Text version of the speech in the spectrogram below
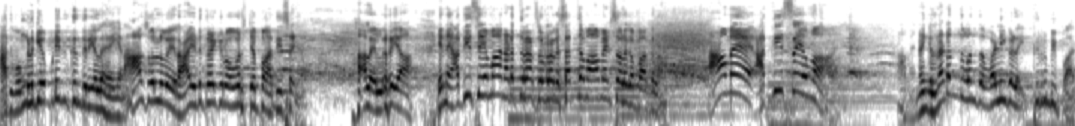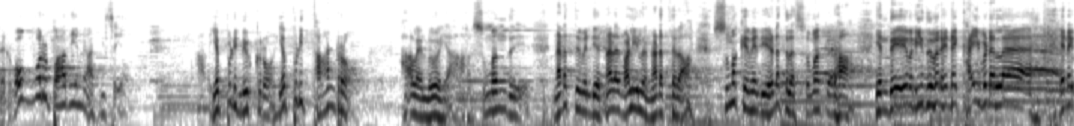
அது உங்களுக்கு எப்படி இருக்குன்னு தெரியல. நான் சொல்லுவேன். நான் எடுத்து வைக்கிற ஒவ்வொரு ஸ்டெப்பும் அதிசயம். ஹalleluya என்னை அதிசயமா நடத்துறார் சொல்றவங்க சத்தம் ஆமென் சொல்லுங்க பார்க்கலாம். ஆமே அதிசயமா. ஆமென் நீங்கள் நடந்து வந்த வழிகளை திரும்பி பாருங்கள். ஒவ்வொரு பாதையுமே அதிசயம். எப்படி நிற்கிறோம்? எப்படி தாண்டுறோம்? ஹாலலூயா அவர் சுமந்து நடத்த வேண்டிய நட வழியில் நடத்துகிறார் சுமக்க வேண்டிய இடத்துல சுமக்கிறார் என் தேவன் இதுவரை என்னை கைவிடல. என்னை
